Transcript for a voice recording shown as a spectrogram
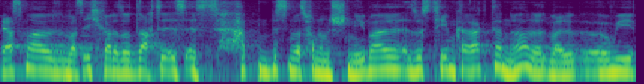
erstmal, was ich gerade so dachte, ist, es hat ein bisschen was von einem Schneeballsystem-Charakter, ne? weil irgendwie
